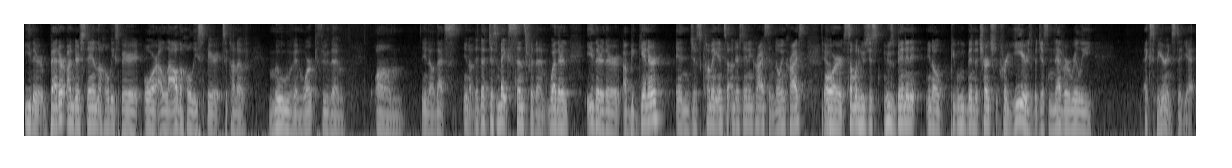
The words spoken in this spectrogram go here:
either better understand the Holy Spirit or allow the Holy Spirit to kind of move and work through them. Um, you know, that's you know that, that just makes sense for them. Whether either they're a beginner in just coming into understanding Christ and knowing Christ, Yeah. or someone who's just who's been in it. You know, people who've been to church for years but just never really experienced it yet.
